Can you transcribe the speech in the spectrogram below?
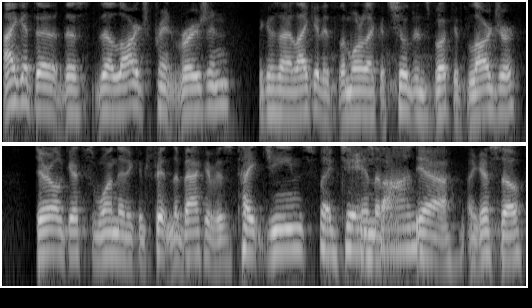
I get the the, the large print version because I like it. It's more like a children's book. It's larger. Daryl gets one that he can fit in the back of his tight jeans, Like James in the- Bond? Yeah, I guess so.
